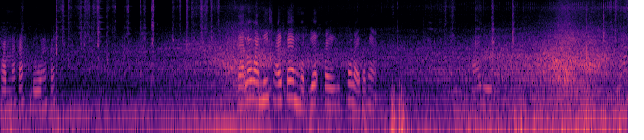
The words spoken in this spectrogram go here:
ทำนะคะ ดูนะคะ แต่ละวันนี้ใช้แป้งหมดเยอะไปเท่าไหร่คะแม่ขายดีค่ะนั่น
